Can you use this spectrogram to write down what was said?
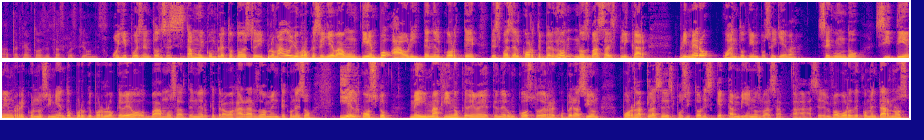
atacar todas estas cuestiones. Oye, pues entonces está muy completo todo este diplomado, yo creo que se lleva un tiempo, ahorita en el corte, después del corte, perdón, nos vas a explicar primero cuánto tiempo se lleva, segundo, si tiene un reconocimiento, porque por lo que veo vamos a tener que trabajar arduamente con eso, y el costo, me imagino que debe de tener un costo de recuperación por la clase de expositores que también nos vas a, a hacer el favor de comentarnos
